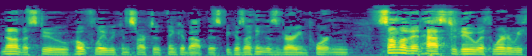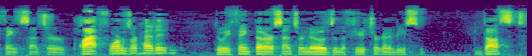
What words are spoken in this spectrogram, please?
none of us do. Hopefully, we can start to think about this because I think this is very important. Some of it has to do with where do we think sensor platforms are headed? Do we think that our sensor nodes in the future are going to be dust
